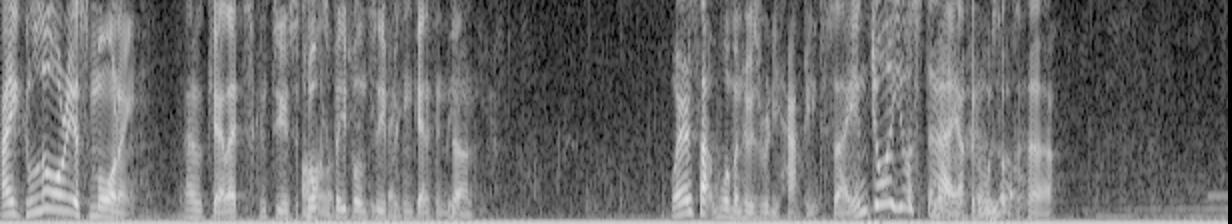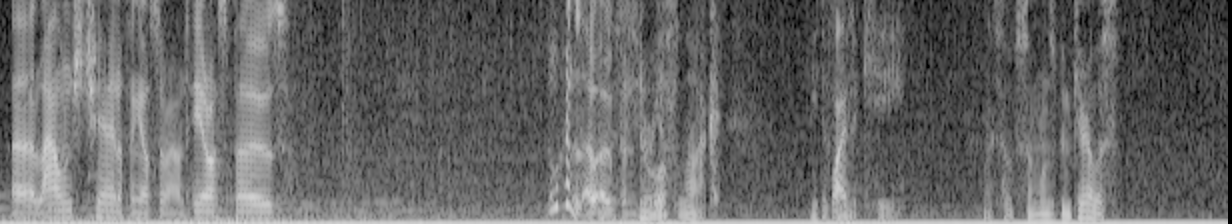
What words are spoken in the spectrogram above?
A glorious morning. Okay, let's continue to All talk to people and see if we can get anything done. here. Where is that woman who's really happy to say, enjoy your stay? I could always talk to her. Uh, lounge chair, nothing else around here, I suppose. Oh, hello, That's a open door. serious lock. Need to Why, find a key. Let's hope someone's been careless.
